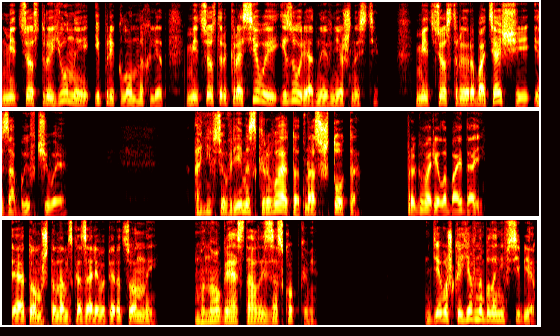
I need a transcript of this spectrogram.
медсестры юные и преклонных лет, медсестры красивые и заурядной внешности, медсестры работящие и забывчивые. «Они все время скрывают от нас что-то», — проговорила Байдай. «Ты о том, что нам сказали в операционной?» «Многое осталось за скобками». Девушка явно была не в себе.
